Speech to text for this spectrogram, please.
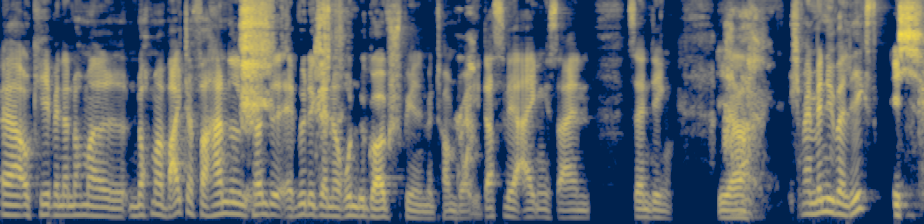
äh, okay, wenn er noch mal, noch mal weiter verhandeln könnte, er würde gerne eine Runde Golf spielen mit Tom Brady. Das wäre eigentlich sein, sein Ding. Ja. Aber ich meine, wenn du überlegst, ich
